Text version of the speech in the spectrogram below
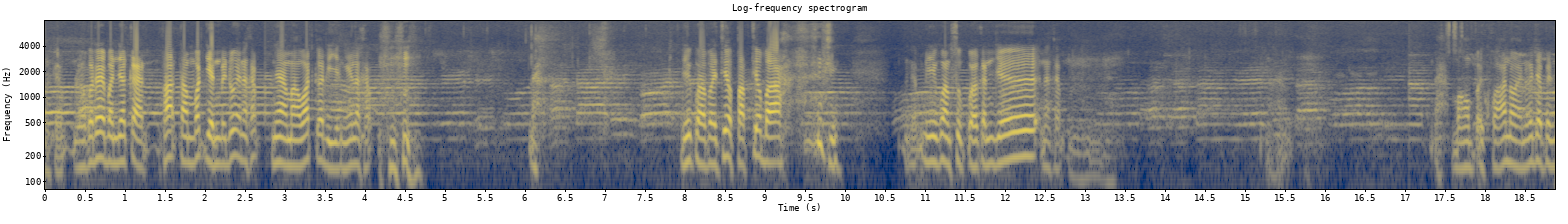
นะครับเราก็ได้บรรยากาศพระทำวัดเย็นไปด้วยนะครับ เนี่ยมาวัดก็ดีอย่างนี้แหละครับ ดีกว่าไปเที่ยวผับเที่ยวบาร์นะครับมีความสุขกว่ากันเยอะนะครับ มองไปขวาหน่อยก็จะเป็น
